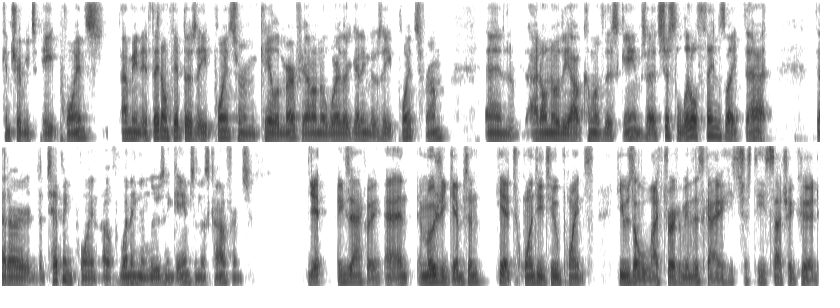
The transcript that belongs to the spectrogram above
contributes eight points. I mean, if they don't get those eight points from Caleb Murphy, I don't know where they're getting those eight points from and yeah. I don't know the outcome of this game. So it's just little things like that that are the tipping point of winning and losing games in this conference. Yep, exactly. And Umoja Gibson, he had 22 points. He was electric. I mean, this guy, he's just he's such a good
